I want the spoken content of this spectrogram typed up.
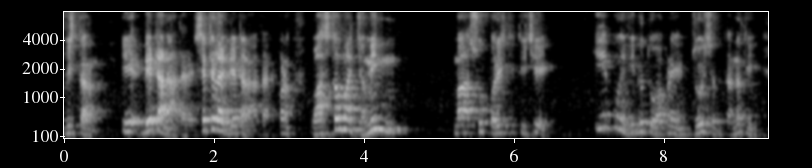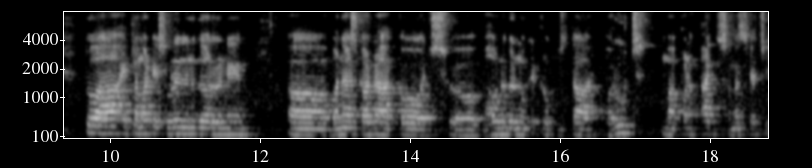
વિસ્તારમાં. એ ડેટાના આધારે, સેટેલાઇટ ડેટાના આધારે. પણ વાસ્તવમાં જમીનમાં શું પરિસ્થિતિ છે, એ કોઈ વિગતો આપણે જોઈ શકતા નથી. તો આ એટલા માટે સુરેન્દ્રનગર અને બનાસકાંઠા, કચ્છ ભાવનગરનો કેટલોક વિસ્તાર ભરૂચમાં પણ આ જ સમસ્યા છે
